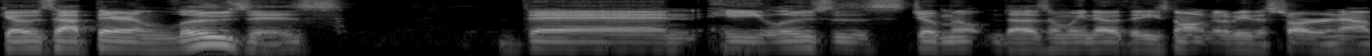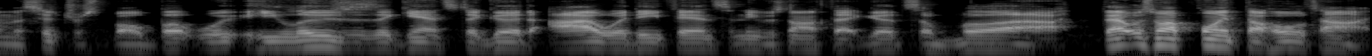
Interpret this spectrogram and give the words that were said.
goes out there and loses, then he loses. Joe Milton does, and we know that he's not going to be the starter now in the Citrus Bowl. But w- he loses against a good Iowa defense, and he was not that good. So blah. That was my point the whole time.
